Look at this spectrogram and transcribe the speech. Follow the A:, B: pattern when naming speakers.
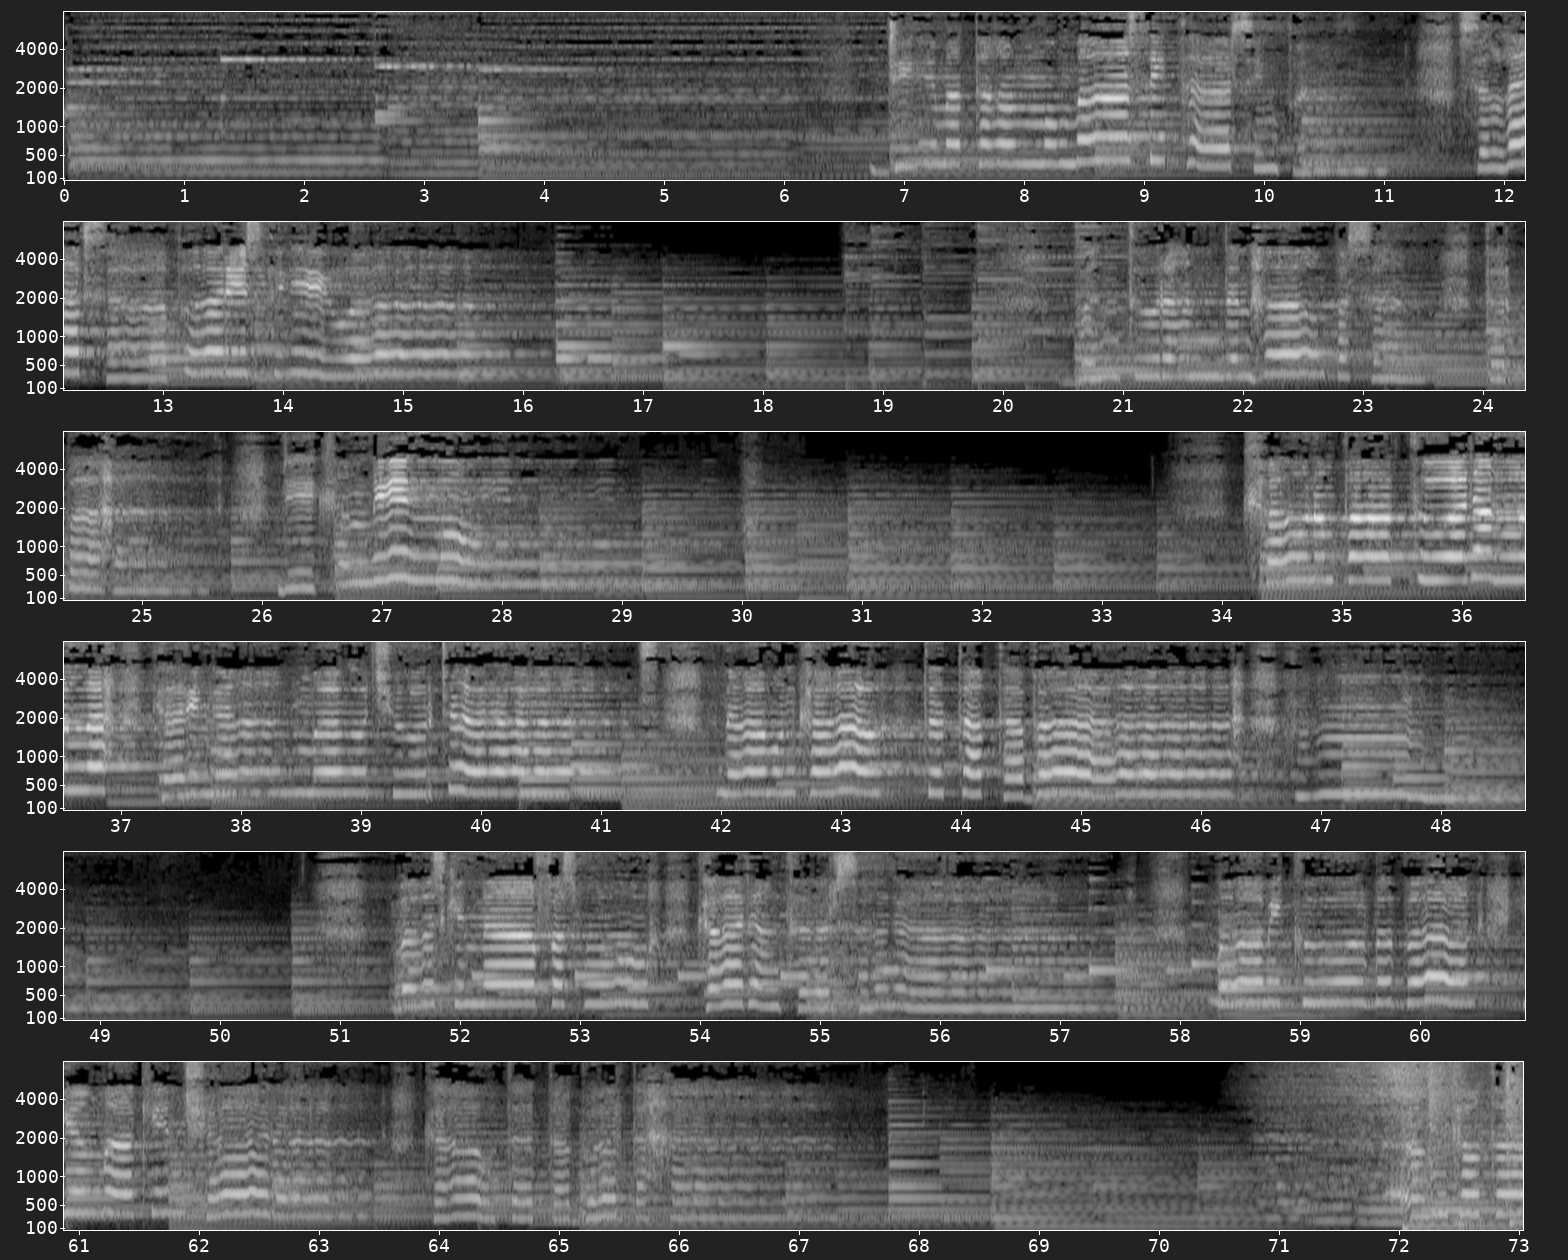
A: Di matamu masih tersimpan seleksa peristiwa Benturan dan hempasan terpahar di keningmu Kau nampak tua dan lelah Keringan mengucur deras Namun kau tetap tabah hmm. Meski nafasmu kadang tersengal Memikul bertahan. Engkau telah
